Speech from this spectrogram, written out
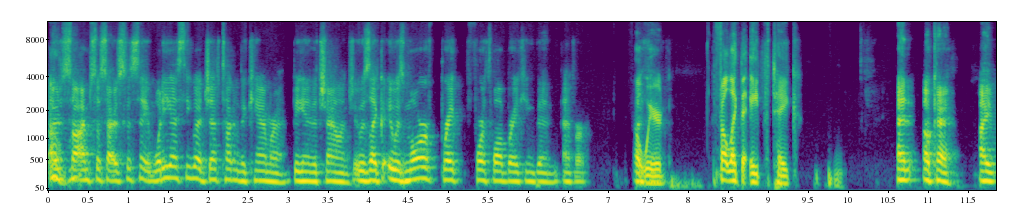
Oh, I was so, I'm so sorry. I was gonna say, what do you guys think about Jeff talking to the camera beginning of the challenge? It was like it was more break fourth wall breaking than ever. I felt think. weird. It felt like the eighth take. And okay, I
